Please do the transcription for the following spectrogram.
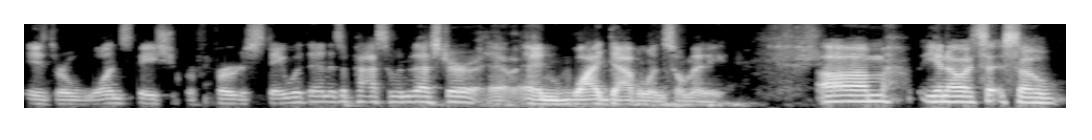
Is there one space you prefer to stay within as a passive investor, and why dabble in so many? Um, you know, it's so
